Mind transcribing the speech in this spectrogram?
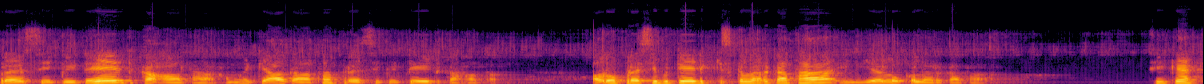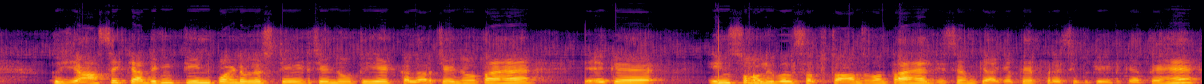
प्रेसिपिटेट कहा था। हमने क्या कहा था? प्रेसिपिटेट कहा था। और वो प्रेसिपिटेट किस कलर का था? येलो कलर का था। ठीक है? तो यहाँ से क्या देखेंगे तीन पॉइंट में स्टेट चेंज होती है कलर चेंज होता है, एक इनसॉल्युबल सब्सटेंस बनता है, जिसे हम क्या कहते हैं प्रेसिपिटेट कहते हैं,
